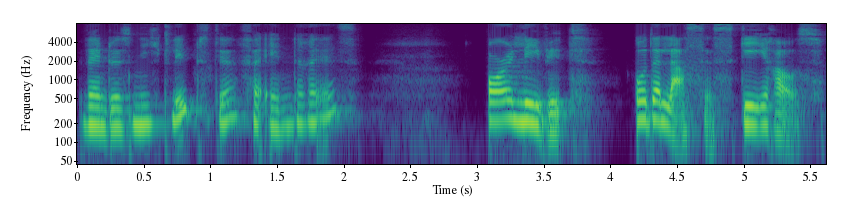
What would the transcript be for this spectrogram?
wenn du es nicht liebst, ja, verändere es, or leave it oder lass es, geh raus.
